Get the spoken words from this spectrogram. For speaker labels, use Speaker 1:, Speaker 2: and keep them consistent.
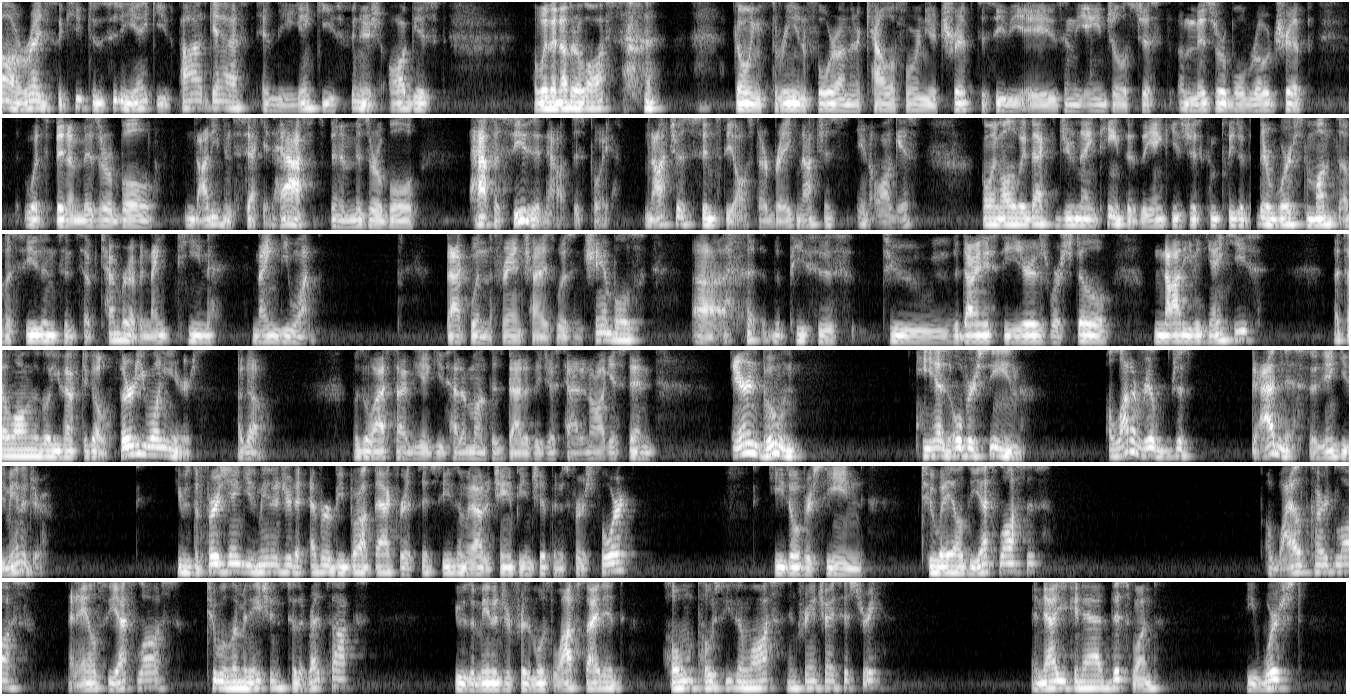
Speaker 1: All right, it's the Keefe to the City Yankees podcast, and the Yankees finish August with another loss, going three and four on their California trip to see the A's and the Angels. Just a miserable road trip. What's been a miserable, not even second half, it's been a miserable half a season now at this point. Not just since the All Star break, not just in August, going all the way back to June 19th as the Yankees just completed their worst month of a season since September of 1991. Back when the franchise was in shambles, uh, the pieces to the dynasty years were still not even Yankees. That's how long ago you have to go. 31 years ago was the last time the Yankees had a month as bad as they just had in August. And Aaron Boone, he has overseen a lot of real just badness as Yankees manager. He was the first Yankees manager to ever be brought back for a fifth season without a championship in his first four. He's overseen two ALDS losses, a wild card loss, an ALCS loss, two eliminations to the Red Sox. He was a manager for the most lopsided home postseason loss in franchise history. And now you can add this one the worst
